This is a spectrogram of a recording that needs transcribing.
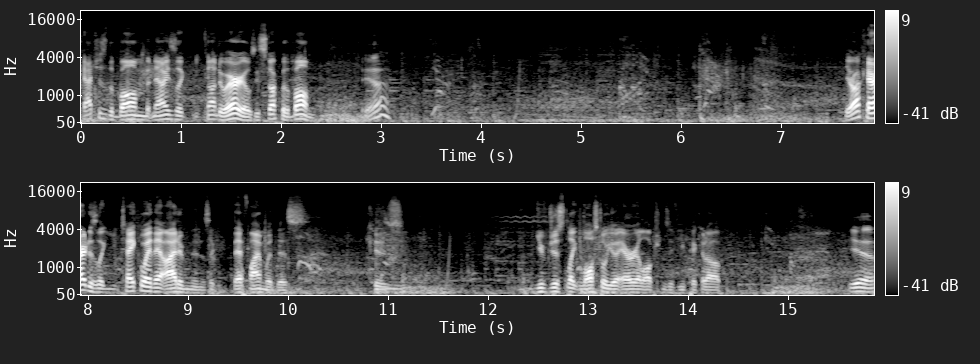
Catches the bomb, but now he's like, he can't do aerials. He's stuck with a bomb. Yeah. There are characters like you take away their item and it's like they're fine with this because mm. you've just like lost all your aerial options if you pick it up. Yeah.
